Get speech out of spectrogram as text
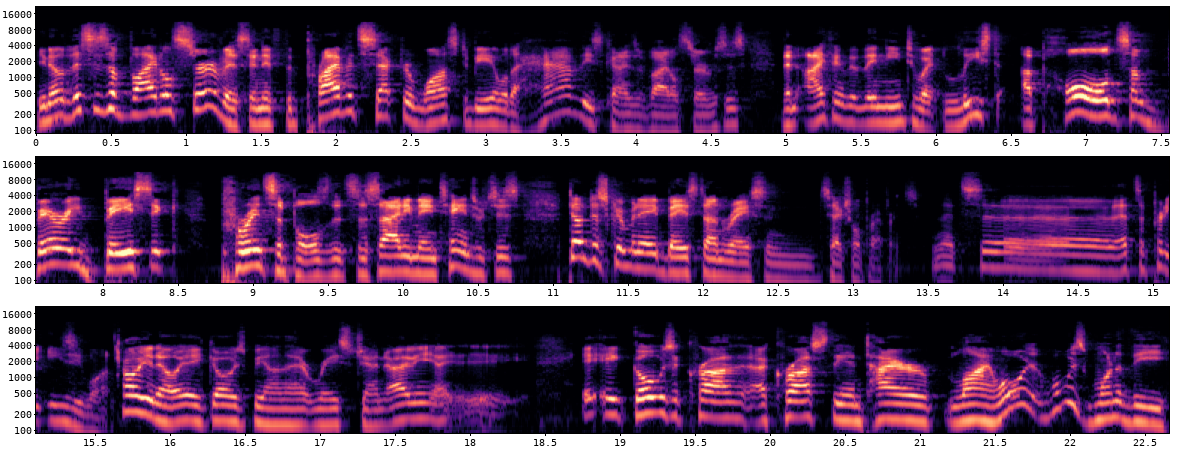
You know, this is a vital service, and if the private sector wants to be able to have these kinds of vital services, then I think that they need to at least uphold some very basic principles that society maintains, which is don't discriminate based on race and sexual preference. That's uh, that's a pretty easy one. Oh, you know, it goes beyond that race, gender. I mean, it, it goes across across the entire line. What was, what was one of the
